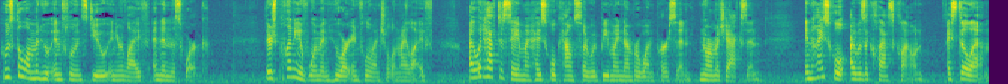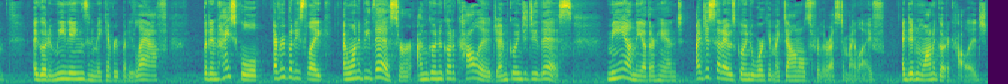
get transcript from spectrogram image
Who's the woman who influenced you in your life and in this work? There's plenty of women who are influential in my life. I would have to say my high school counselor would be my number one person, Norma Jackson. In high school, I was a class clown. I still am. I go to meetings and make everybody laugh. But in high school, everybody's like, I want to be this, or I'm going to go to college, I'm going to do this. Me, on the other hand, I just said I was going to work at McDonald's for the rest of my life. I didn't want to go to college.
